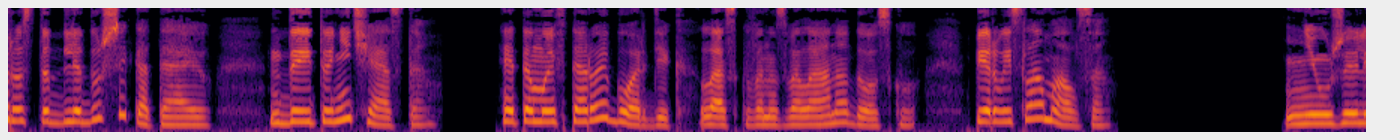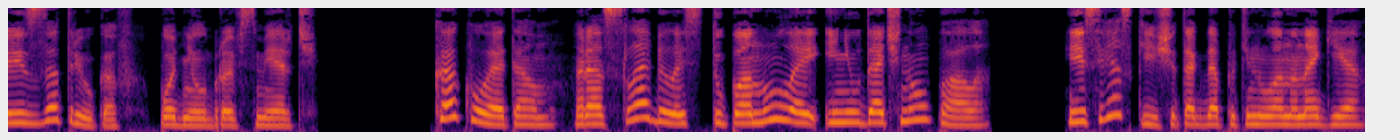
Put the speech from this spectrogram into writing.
просто для души катаю, да и то не часто. «Это мой второй бордик», — ласково назвала она доску. «Первый сломался». «Неужели из-за трюков?» — поднял бровь Смерч. «Какое там? Расслабилась, тупанула и неудачно упала. И связки еще тогда потянула на ноге.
